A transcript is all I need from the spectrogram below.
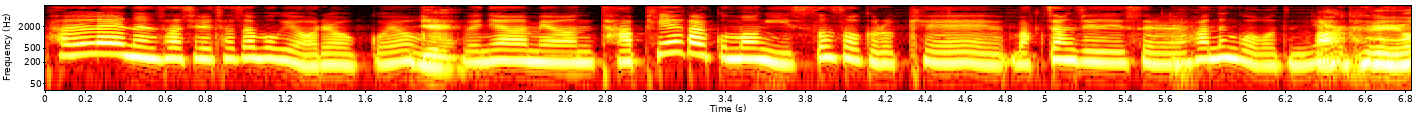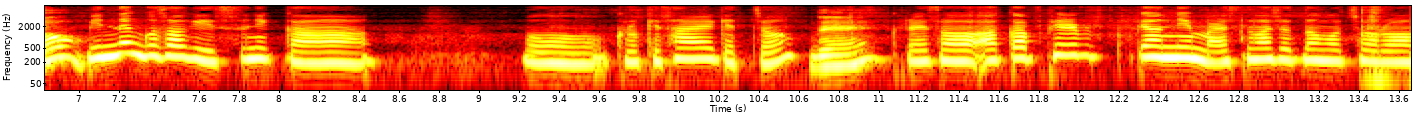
판례는 사실 찾아보기 어려웠고요. 예. 왜냐하면 다 피해갈 구멍이 있어서 그렇게 막장 짓을 하는 거거든요. 아 그래요? 믿는 구석이 있으니까 뭐 그렇게 살겠죠. 네. 그래서 아까 필변님 말씀하셨던 것처럼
